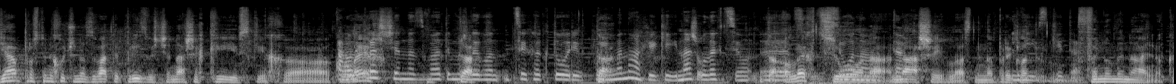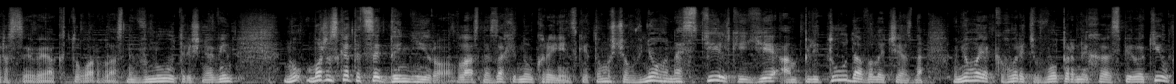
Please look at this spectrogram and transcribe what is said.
Я просто не хочу називати прізвища наших київських е, колег. Але краще назвати, можливо, цих акторів по Так. іменах, які наш Олег Цьон, Та е, Олег Цьона, так. наш, власне, наприклад, Львівський, так. феноменально красивий актор, власне, внутрішньо. Він, ну, можна сказати, це Де Ніро, власне, західноукраїнський, тому що в нього настільки є амплітуда величезна, у нього, як говорять в оперних е, співаків,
